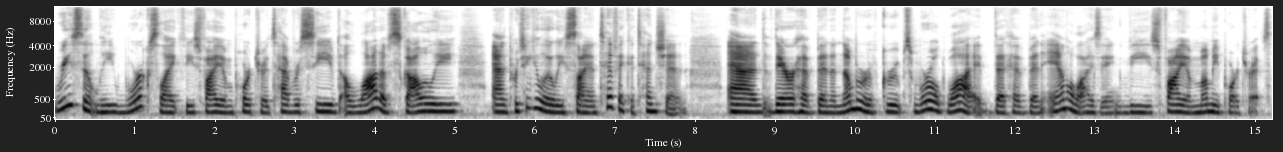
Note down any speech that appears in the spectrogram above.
Recently, works like these Fayum portraits have received a lot of scholarly and particularly scientific attention. And there have been a number of groups worldwide that have been analyzing these Fayum mummy portraits.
